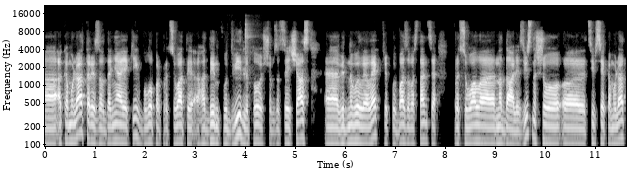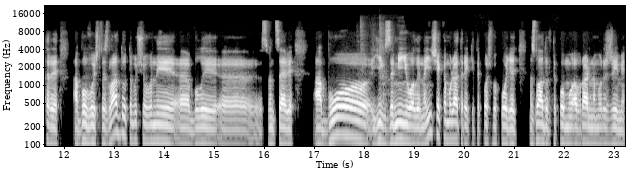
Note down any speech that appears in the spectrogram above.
акумулятори, завдання яких було пропрацювати годинку-дві для того, щоб за цей час е, відновили електрику, і базова станція працювала надалі. Звісно, що е, ці всі акумулятори або вийшли з ладу, тому що вони е, були е, свинцеві, або їх замінювали на інші акумулятори, які також виходять з ладу в такому авральному режимі.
